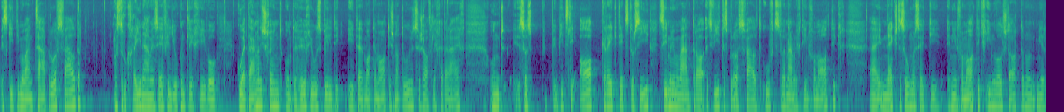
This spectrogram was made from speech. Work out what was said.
es gibt im Moment zehn Berufsfelder, aus der Ukraine haben wir sehr viele Jugendliche, die gut Englisch können und eine höhere Ausbildung in dem mathematisch-naturwissenschaftlichen Bereich. Und so ein bisschen angeregt jetzt durch sie, sind wir im Moment daran, ein weiteres Berufsfeld aufzutun, nämlich die Informatik. Äh, Im nächsten Sommer sollte eine Informatik-Invol starten und wir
